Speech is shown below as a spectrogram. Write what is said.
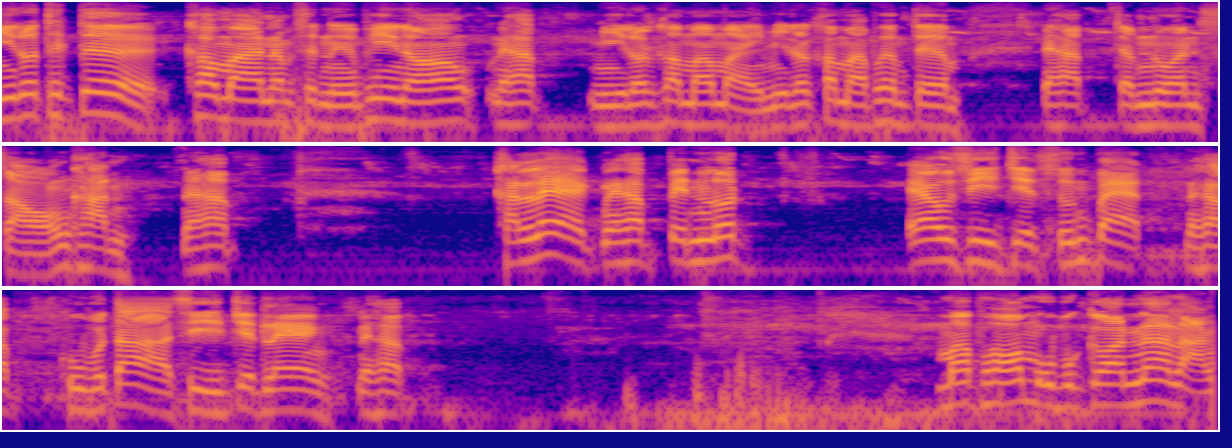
มีรถแท็กเตอร์เข้ามานำเสนอพี่น้องนะครับ มีรถเข้ามาใหม่ มีรถเข้ามาเพิ่มเติมนะครับจำนวนสองคันนะครับ คันแรกนะครับเป็นรถ L4708 นะครับคูปต้า47 แรงนะครับ มาพร้อมอุปกรณ์หน้าหลัง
